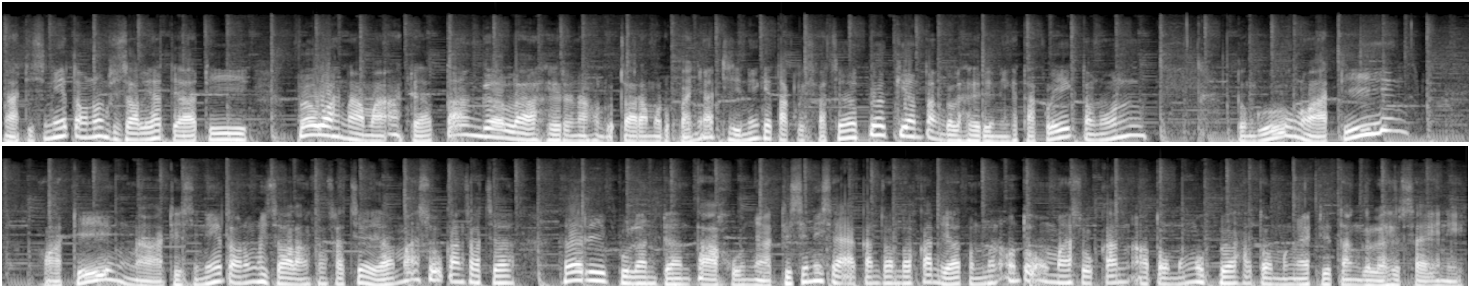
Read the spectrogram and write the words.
Nah, di sini teman-teman bisa lihat ya di bawah nama ada tanggal lahir. Nah, untuk cara merubahnya di sini kita klik saja bagian tanggal lahir ini. Kita klik, teman-teman. Tunggu loading. Loading. Nah, di sini teman-teman bisa langsung saja ya, masukkan saja hari bulan dan tahunnya. Di sini saya akan contohkan ya teman untuk memasukkan atau mengubah atau mengedit tanggal lahir saya ini.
